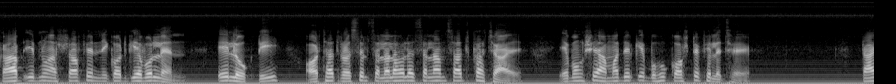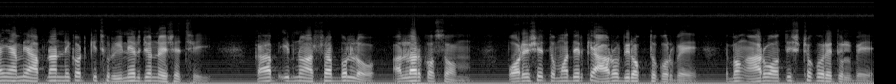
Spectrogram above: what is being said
কাব ইবনু আশরাফের নিকট গিয়ে বললেন এই লোকটি অর্থাৎ রসুল সাল্লাহ সাল্লাম সাদকা চায় এবং সে আমাদেরকে বহু কষ্টে ফেলেছে। তাই আমি আপনার নিকট কিছু ঋণের জন্য এসেছি। কাব ইবনু আশরাফ বলল, আল্লাহর কসম, পরে সে তোমাদেরকে আরও বিরক্ত করবে এবং আরও অতিষ্ঠ করে তুলবে।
